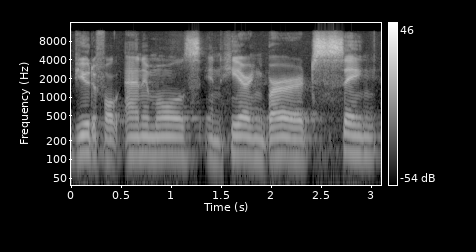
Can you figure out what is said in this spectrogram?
beautiful animals, in hearing birds sing,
